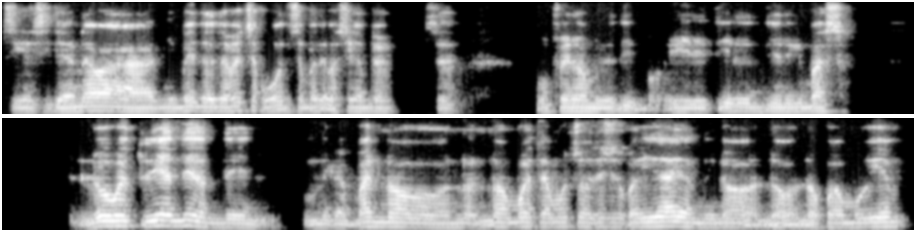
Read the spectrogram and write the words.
Si, si te ganaba Independiente de otra fecha, jugando ese empate para ser campeón. O sea, un fenómeno de tipo. Y tiene, tiene que pasa. Luego estudiantes donde, donde capaz no, no, no muestra mucho de su calidad y donde no, no, no juega muy bien.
